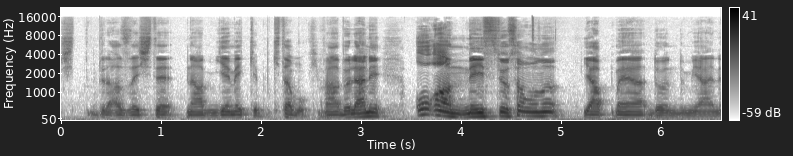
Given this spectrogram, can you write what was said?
İşte biraz da işte ne yapayım yemek yapayım, kitap okuyayım falan. Böyle hani o an ne istiyorsam onu yapmaya döndüm yani.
